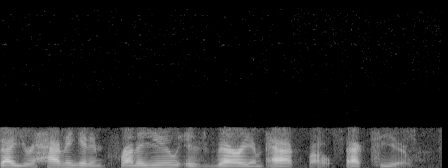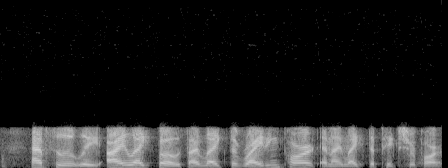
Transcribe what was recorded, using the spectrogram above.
that you're having it in front of you is very impactful. Back to you. Absolutely. I like both. I like the writing part and I like the picture part.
